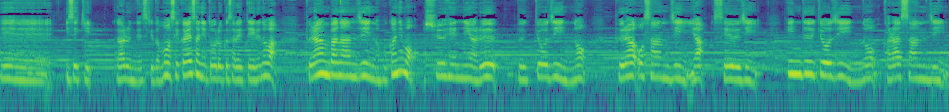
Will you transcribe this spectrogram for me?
えー、遺跡があるんですけども、世界遺産に登録されているのは、プランバナン寺院の他にも周辺にある仏教寺院のプラオサン寺院やセウ寺院、ヒンドゥー教寺院のカラサン寺院、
